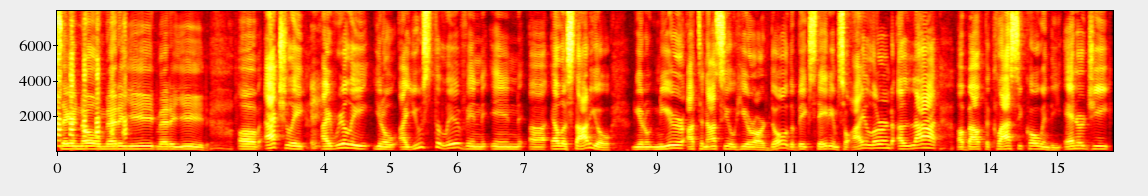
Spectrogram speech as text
saying no, Medellin, Medellin. Um, actually, I really, you know, I used to live in in uh, El Estadio, you know, near Atanasio Girardot, the big stadium. So I learned a lot about the Clásico and the energy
